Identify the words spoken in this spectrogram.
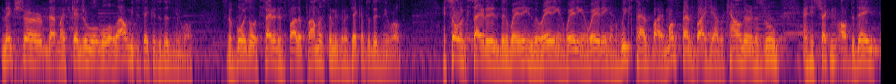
make sure that my schedule will allow me to take you to Disney World. So the boy's all excited. His father promised him he's going to take him to Disney World. He's so excited. He's been waiting. He's been waiting and waiting and waiting. And weeks pass by, months pass by. He has a calendar in his room, and he's checking off the days.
